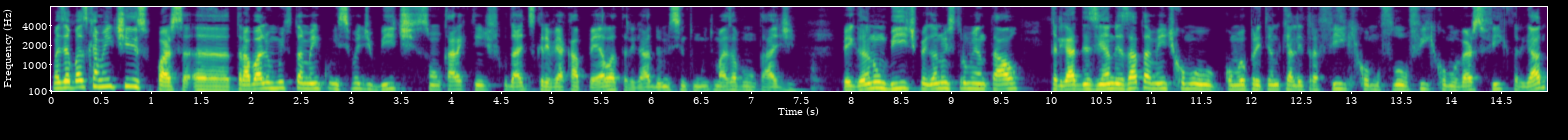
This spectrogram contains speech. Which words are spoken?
Mas é basicamente isso, parça. Ah, trabalho muito também com, em cima de beat, sou um cara que tem dificuldade de escrever a capela, tá ligado? Eu me sinto muito mais à vontade pegando um beat, pegando um instrumental, tá ligado? Desenhando exatamente como, como eu pretendo que a letra fique, como o flow fique, como o verso fique, tá ligado?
